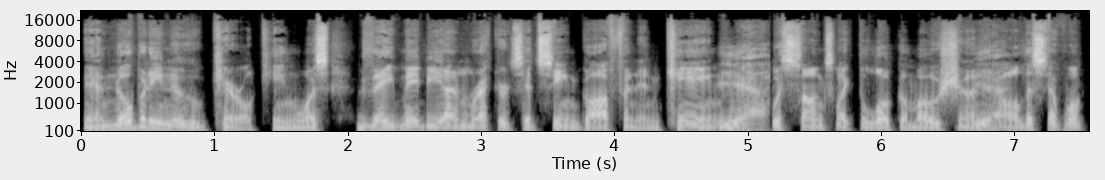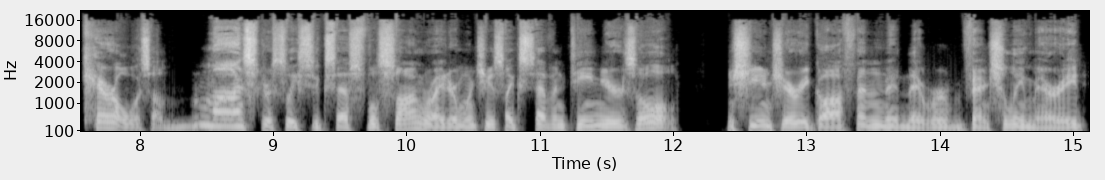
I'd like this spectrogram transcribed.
And nobody knew who Carole King was. They maybe on records had seen Goffin and King Yeah. with songs like The Locomotion and all this stuff. Well, Carol was a monstrously successful songwriter when she was like 17 years old. And she and Gerry Goffin, and they were eventually married.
